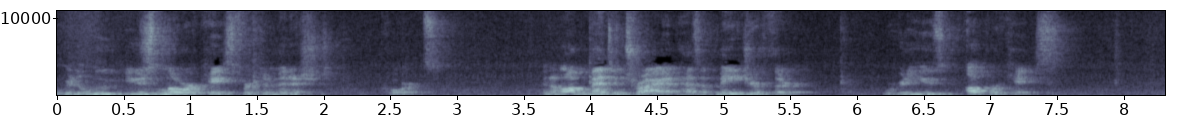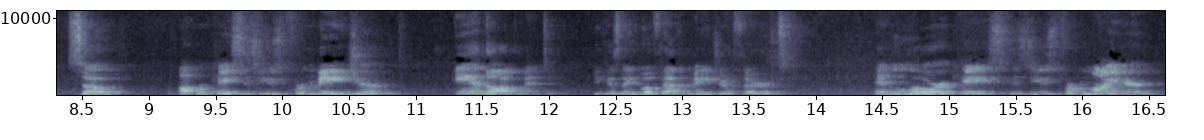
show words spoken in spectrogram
We're going to use lowercase for diminished chords. An augmented triad has a major third. We're going to use uppercase. So uppercase is used for major and augmented because they both have major thirds. And lowercase is used for minor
